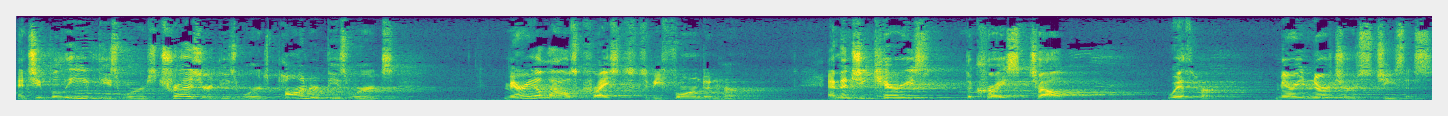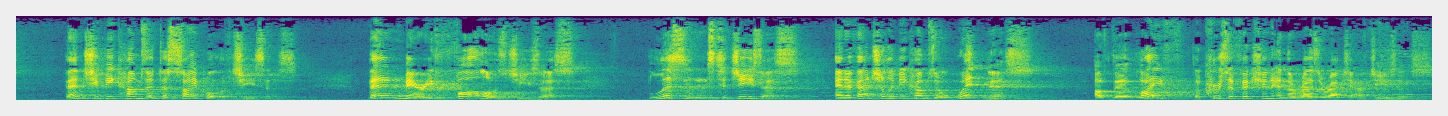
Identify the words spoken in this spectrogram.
and she believed these words, treasured these words, pondered these words. Mary allows Christ to be formed in her, and then she carries the Christ child with her. Mary nurtures Jesus. Then she becomes a disciple of Jesus. Then Mary follows Jesus, listens to Jesus, and eventually becomes a witness of the life, the crucifixion, and the resurrection of Jesus.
